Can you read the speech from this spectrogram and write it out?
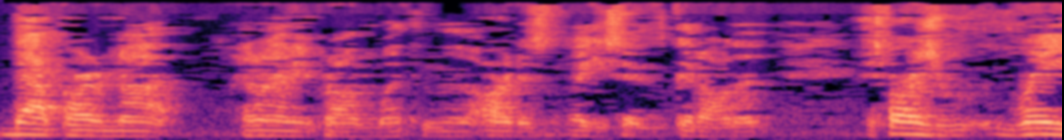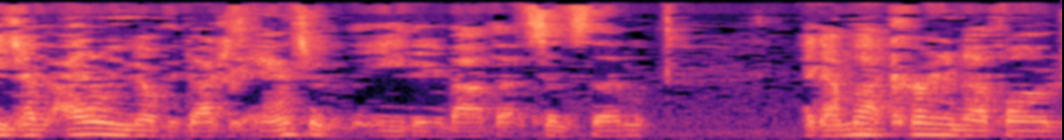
that part I'm not, I don't have any problem with, and the art is, like you said, is good on it. As far as Rage, I don't even know if they've actually answered anything about that since then. Like I'm not current enough on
